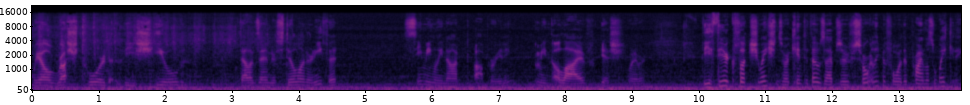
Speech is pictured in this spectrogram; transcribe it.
We all rush toward the shield with Alexander still underneath it, seemingly not operating. I mean, alive-ish, whatever. The etheric fluctuations are akin to those I observed shortly before the Primal's awakening.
